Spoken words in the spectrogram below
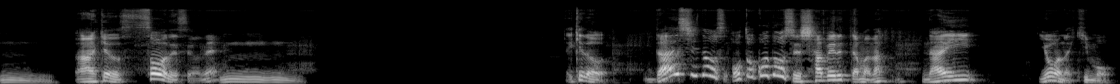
うん。ああ、けど、そうですよね。うんうんうん。けど、男子同士、男同士で喋るってあんまな、ないような気も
